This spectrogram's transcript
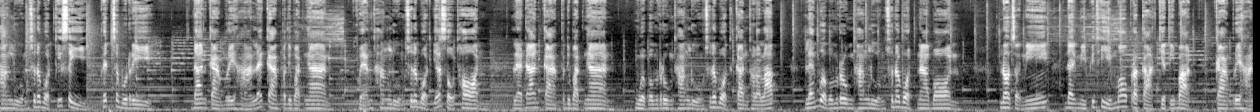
ทางหลวงชนบทที่ 4 เพชรบุรี ด้านการบริหารและการปฏิบัติงาน แขวงทางหลวงชนบทยโสธร และด้านการปฏิบัติงาน หมวดบำรุงทางหลวงชนบทกันทรลักษณ์และหมวดบำรุงทางหลวงชนบทนาบอนนอกจากนี้ได้มีพิธีมอบประกาศเกียรติบัตร การบริหาร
